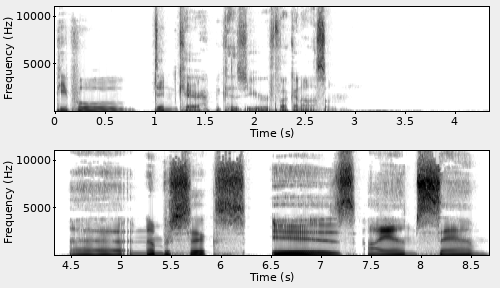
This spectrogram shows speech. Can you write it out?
people didn't care because you were fucking awesome. Uh, number six is I Am Sam.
